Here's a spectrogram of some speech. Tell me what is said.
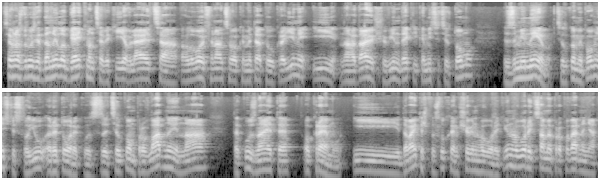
Це в нас, друзі, Данило Гетьманцев, який є головою фінансового комітету України. І нагадаю, що він декілька місяців тому змінив цілком і повністю свою риторику з цілком провладної на таку, знаєте, окрему. І давайте ж послухаємо, що він говорить. Він говорить саме про повернення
